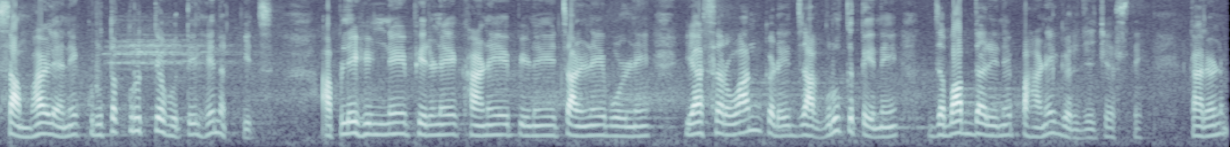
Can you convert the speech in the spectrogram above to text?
सांभाळल्याने कृतकृत्य होतील हे नक्कीच. आपले हिंडणे फिरणे खाणे पिणे चालणे बोलणे या सर्वांकडे जागरूकतेने जबाबदारीने पाहणे गरजेचे असते. कारण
